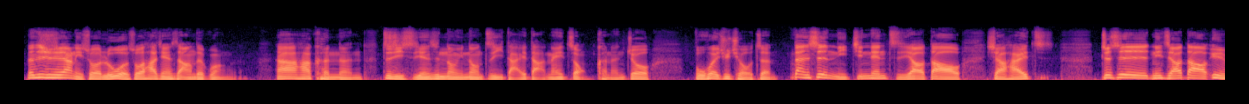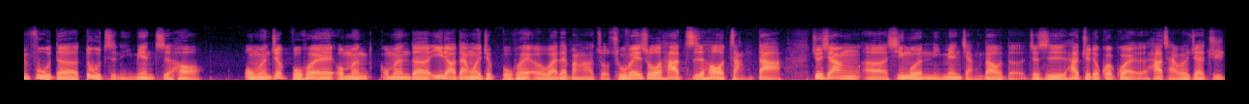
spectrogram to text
但是就像你说，如果说他今天是 underground 的，那他可能自己实验室弄一弄，自己打一打那一种，可能就不会去求证。但是你今天只要到小孩子。就是你只要到孕妇的肚子里面之后，我们就不会，我们我们的医疗单位就不会额外再帮他做，除非说他之后长大，就像呃新闻里面讲到的，就是他觉得怪怪的，他才会再去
